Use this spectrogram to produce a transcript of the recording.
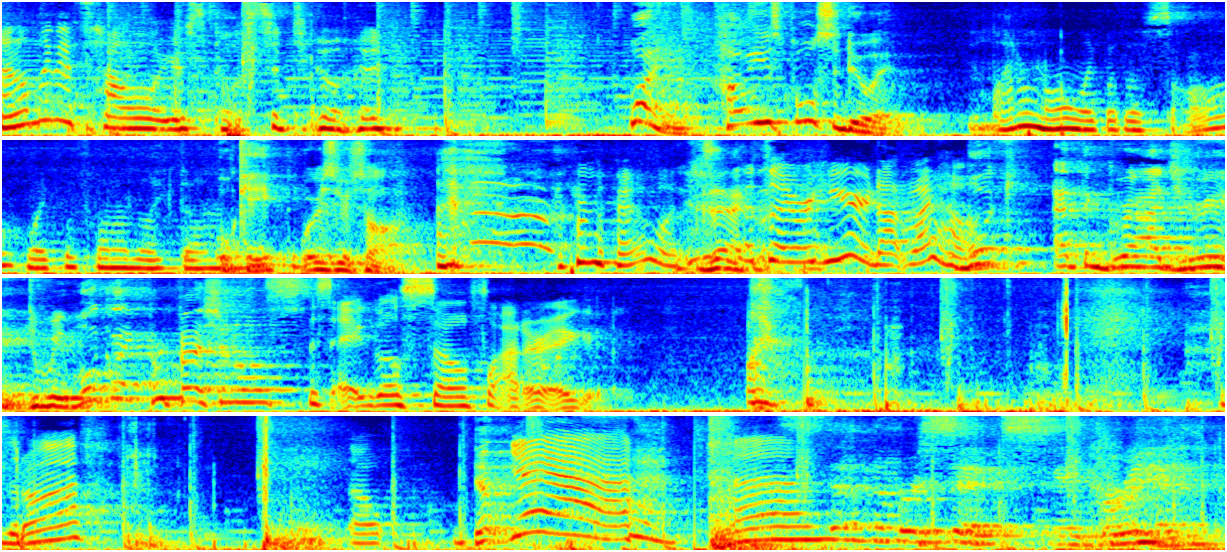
I don't think that's how you're supposed to do it. What? How are you supposed to do it? I don't know, like with a saw, like with one of like them. Okay, where's your saw? my one. Exactly. That's why we're here, not my house. Look at the garage you're in. Do we look like professionals? This angle's so flattering. Is it off? Oh. Yep. Yeah! Um, Step number six in Korean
